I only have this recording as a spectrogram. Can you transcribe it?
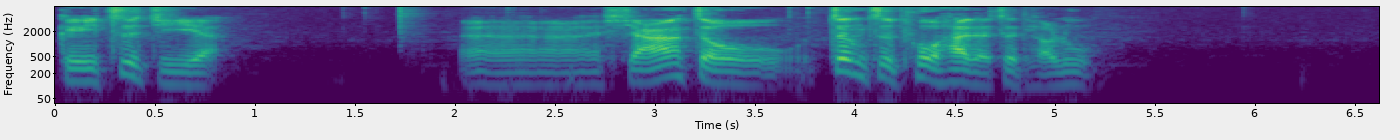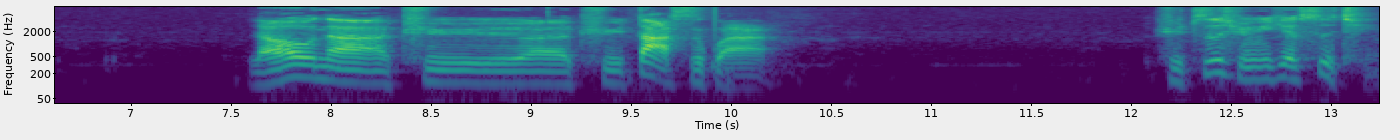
给自己呃想走政治迫害的这条路，然后呢，去去大使馆。去咨询一些事情，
